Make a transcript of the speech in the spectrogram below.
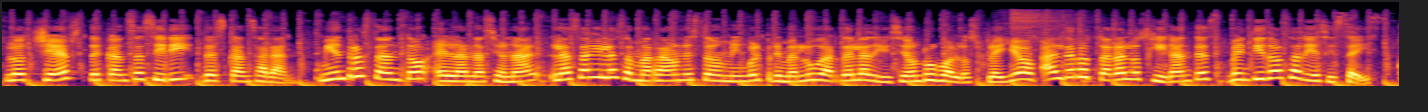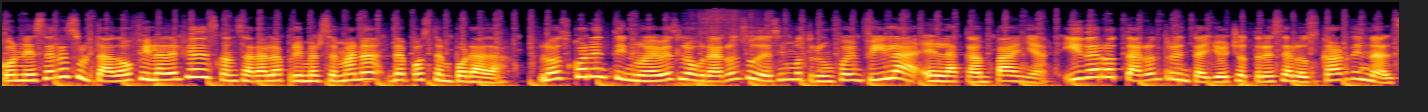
Los Chiefs de Kansas City descansarán. Mientras tanto, en la nacional, las Águilas amarraron este domingo el primer lugar de la división rumbo a los playoffs al derrotar a los Gigantes 22 a 16. Con ese resultado, Filadelfia descansará la primera semana de postemporada. Los 49 lograron su décimo triunfo en fila en la campaña y derrotaron 38-13 a los Cardinals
